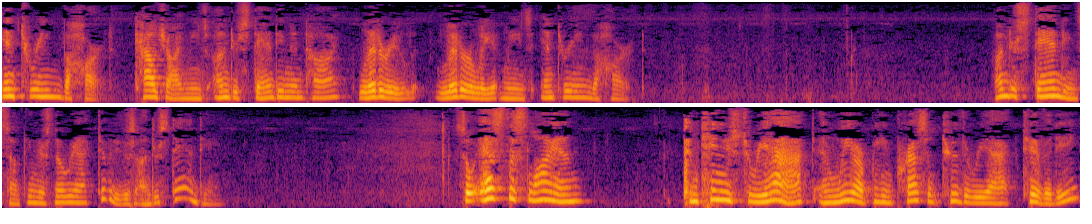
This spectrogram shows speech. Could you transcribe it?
entering the heart. Kaujai means understanding in Thai. Literally, literally it means entering the heart. Understanding something, there's no reactivity, there's understanding. So as this lion continues to react and we are being present to the reactivity,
